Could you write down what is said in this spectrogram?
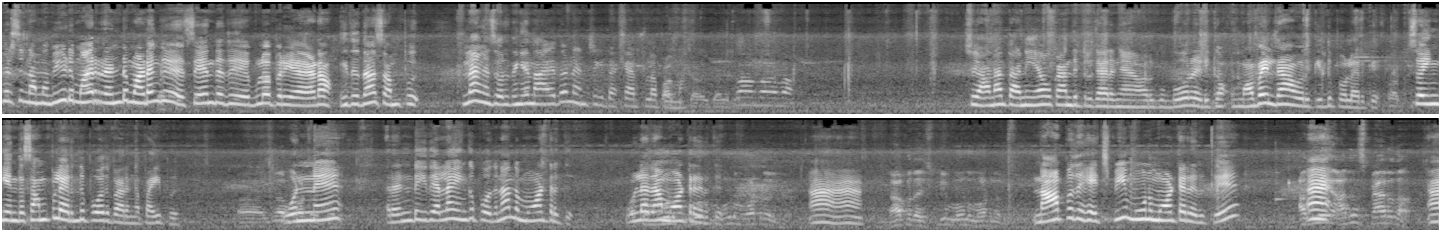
பெருசு நம்ம வீடு மாதிரி ரெண்டு மடங்கு சேர்ந்தது இவ்வளோ பெரிய இடம். இதுதான் சம்பு. என்னங்க சொல்றீங்க? நான் ஏதோ நினச்சிக்கிட்டேன். கேர்ஃபுல்லாக போமா சரி ஆனால் தனியாக உட்காந்துட்டு இருக்காருங்க. அவருக்கு போர் அடிக்கும். மொபைல் தான் அவருக்கு இது போல் இருக்குது ஸோ இங்கே இந்த சம்பில் இருந்து போகுது பாருங்க பைப்பு ஒன்று ரெண்டு இதெல்லாம் எங்கே போகுதுன்னா அந்த மோட்டருக்கு உள்ளே தான் மோட்டர் இருக்குது ஆ ஆ. நாற்பது ஹெச்பி மூணு மோட்டர் இருக்கு. நாற்பது ஹெச்பி மூணு மோட்டர் இருக்கு. அது அதுவும் ஸ்பேர் தான். ஆ.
